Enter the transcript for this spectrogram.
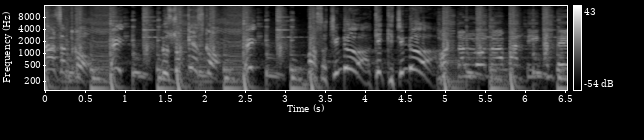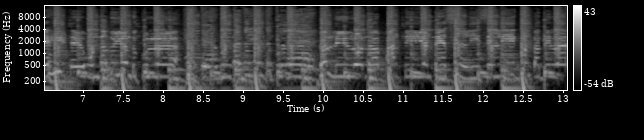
గ్లాస్ అందుకో ఏయ్! నువ్వు సొక్కేసుకో. ఏయ్! బాస్ వచ్చిండు కిక్కిచ్చిండు హోటల్లో నా పార్టీ అంటే హీటే ఉండదు ఎందుకులే? గల్లీలో నా పార్టీ అంటే సిల్లి సిల్లి గుంటదిలే.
